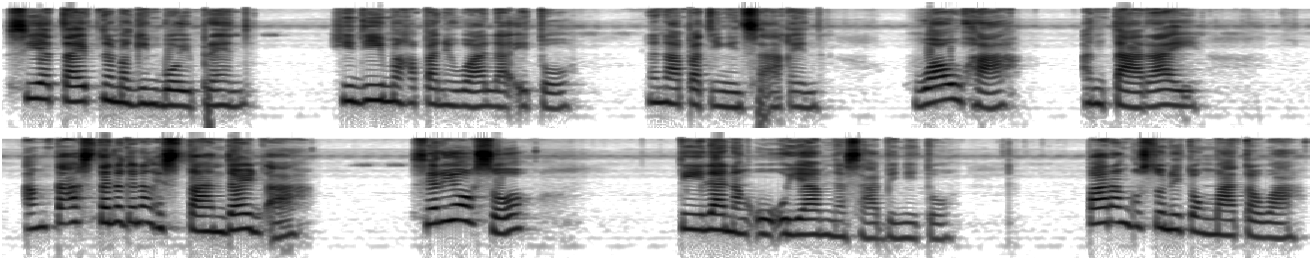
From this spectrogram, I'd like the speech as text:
siya type na maging boyfriend. Hindi makapaniwala ito na napatingin sa akin. Wow ha, ang taray. Ang taas talaga ng standard ah. Seryoso? Tila ng uuyam na sabi nito. Parang gusto nitong matawa,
